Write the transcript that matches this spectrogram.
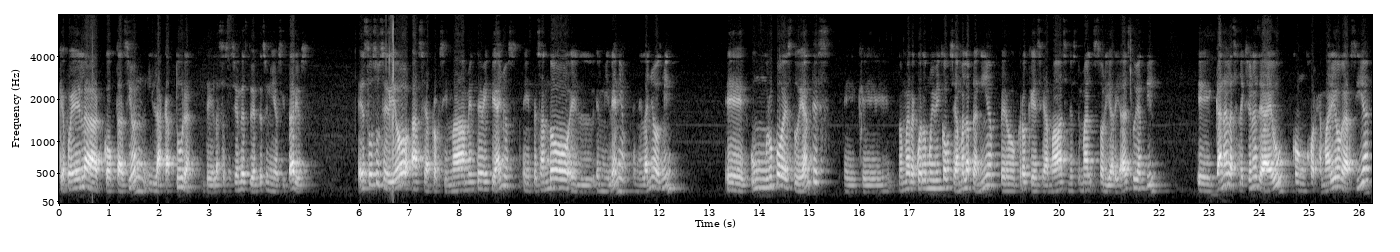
que fue la cooptación y la captura de la Asociación de Estudiantes Universitarios. Eso sucedió hace aproximadamente 20 años, empezando el, el milenio, en el año 2000. Eh, un grupo de estudiantes, eh, que no me recuerdo muy bien cómo se llama la planilla, pero creo que se llamaba, si no estoy mal, Solidaridad Estudiantil, eh, gana las elecciones de AEU con Jorge Mario García,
